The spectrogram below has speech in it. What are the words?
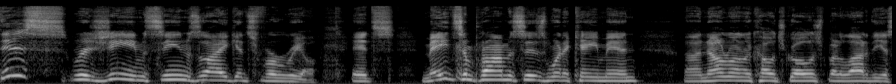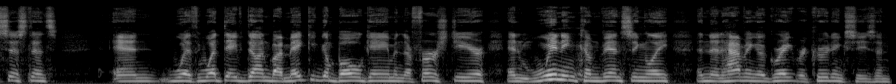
this regime seems like it's for real. It's made some promises when it came in, uh, not only Coach Golesh, but a lot of the assistants. And with what they've done by making a bowl game in their first year and winning convincingly, and then having a great recruiting season,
